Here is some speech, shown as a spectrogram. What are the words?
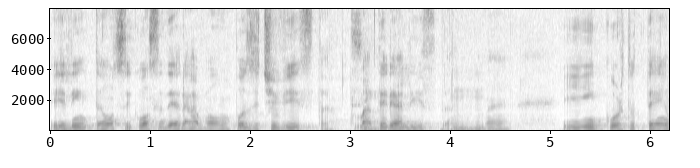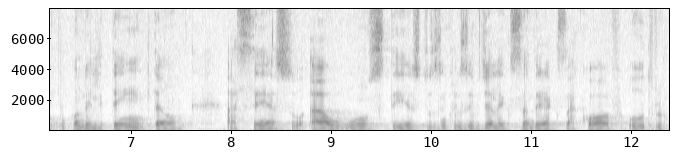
Ele então se considerava um positivista, Sim. materialista, uhum. né? E em curto tempo, quando ele tem então acesso a alguns textos, inclusive de Alexander Aksakov, outro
